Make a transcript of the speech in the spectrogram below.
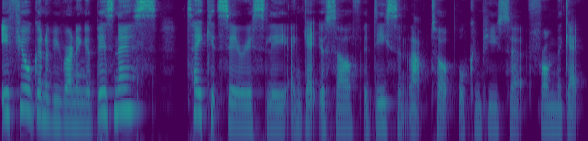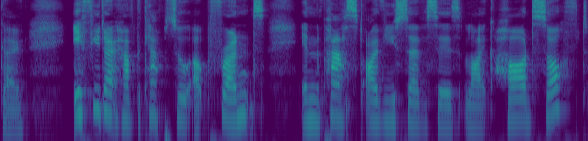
if you're going to be running a business, take it seriously and get yourself a decent laptop or computer from the get go. If you don't have the capital up front, in the past I've used services like Hardsoft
